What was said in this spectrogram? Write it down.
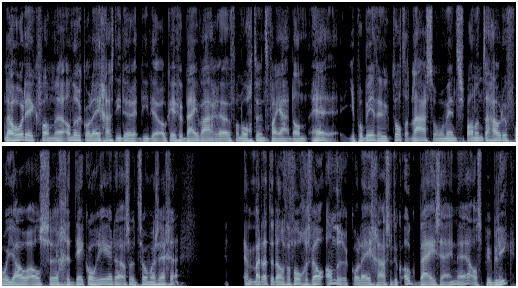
Nou hoorde ik van andere collega's die er, die er ook even bij waren vanochtend. Van ja, dan, hè, je probeert natuurlijk tot het laatste moment spannend te houden voor jou als gedecoreerde, als we het zo maar zeggen. En, maar dat er dan vervolgens wel andere collega's natuurlijk ook bij zijn, hè, als publiek.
